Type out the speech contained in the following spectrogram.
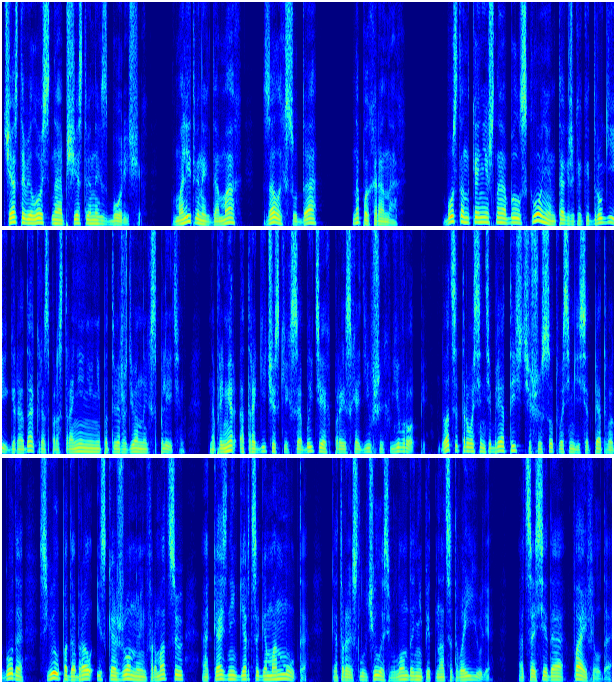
часто велось на общественных сборищах, в молитвенных домах залах суда, на похоронах. Бостон, конечно, был склонен, так же как и другие города, к распространению неподтвержденных сплетен, например, о трагических событиях, происходивших в Европе. 22 сентября 1685 года Сьюилл подобрал искаженную информацию о казни герцога Манмута, которая случилась в Лондоне 15 июля, от соседа Файфилда,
